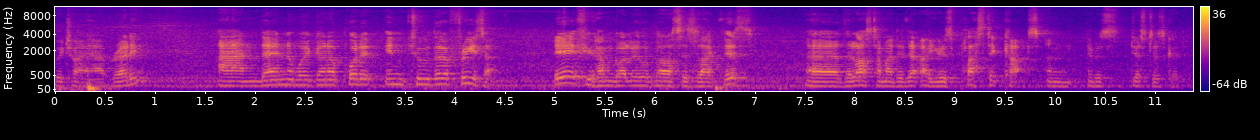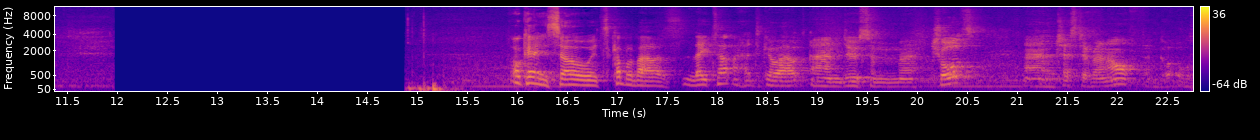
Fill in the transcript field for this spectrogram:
which I have ready. And then we're to put it into the freezer. If you haven't got little glasses like this uh, the last time I did it I used plastic cups and it was just as good. Okay so it's a couple of hours later. I had to go out and do some uh, chores and Chester ran off and got all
